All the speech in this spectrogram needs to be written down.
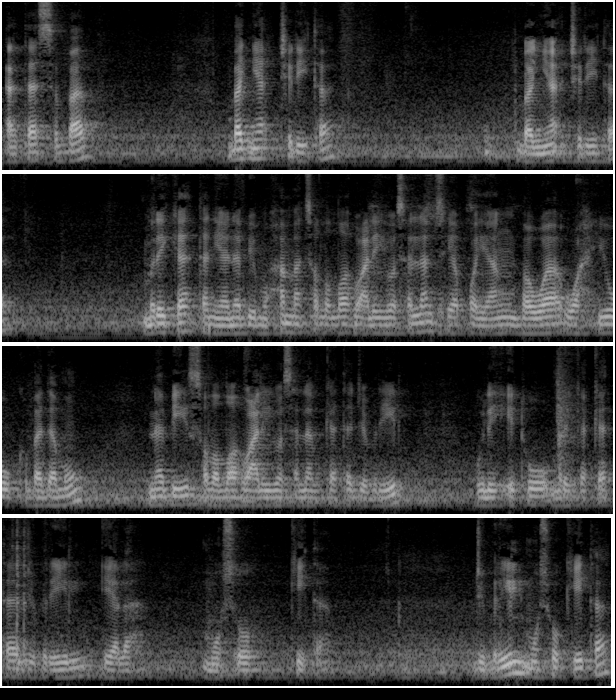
atas sebab banyak cerita banyak cerita mereka tanya Nabi Muhammad sallallahu alaihi wasallam siapa yang bawa wahyu kepadamu Nabi sallallahu alaihi wasallam kata Jibril oleh itu mereka kata Jibril ialah musuh kita Jibril musuh kita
